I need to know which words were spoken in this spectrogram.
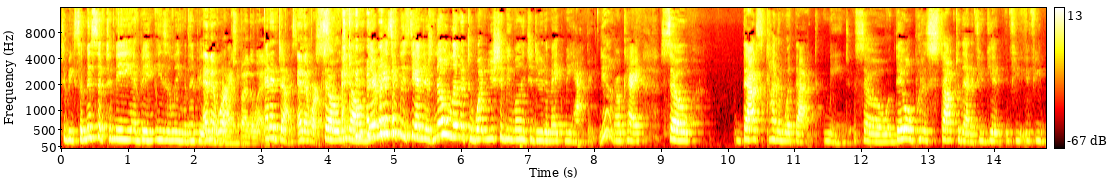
to be submissive to me and being easily manipulated And it works, me. by the way. and it does And it works. so you know they're basically saying there's no limit to what you should be willing to do to make me happy Yeah. okay so that's kind of what that means. So they will put a stop to that if you get if you if you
